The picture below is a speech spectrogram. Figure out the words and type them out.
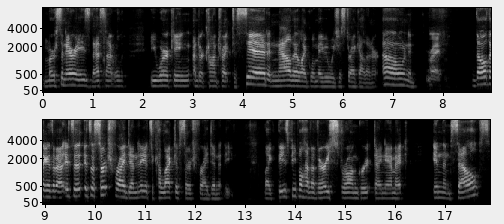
mercenaries, that's not really working under contract to Cid, and now they're like, well, maybe we should strike out on our own. And right. the whole thing is about it's a it's a search for identity. It's a collective search for identity. Like these people have a very strong group dynamic in themselves,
